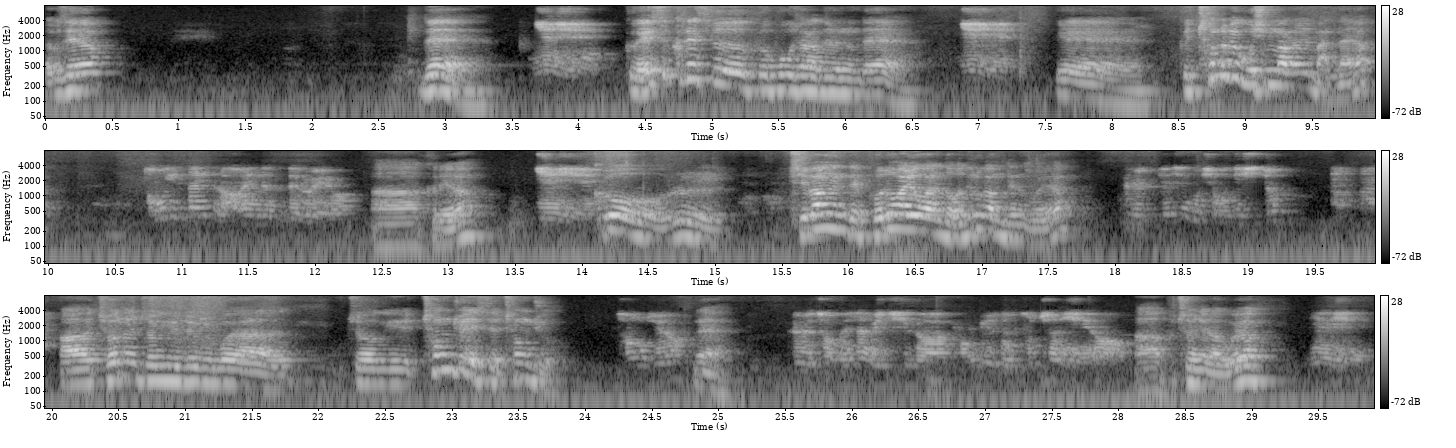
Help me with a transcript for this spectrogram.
여보세요? 네그 예, 예. S 클래스 그거 보고 전화 드렸는데 예. 그 1,550만 원이 맞나요? 동인 사이트 나와 있는 그대로예요. 아, 그래요? 예, 예. 그거를 지방인데 보러 가려고 하는데 어디로 가면 되는 거예요? 그 계신 곳이 어디시죠? 아, 저는 저기 저기 뭐야 저기 청주에 있어요. 청주. 청주요? 네. 그저 매장 위치가 경기도 부천이에요. 아, 부천이라고요? 예, 예.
